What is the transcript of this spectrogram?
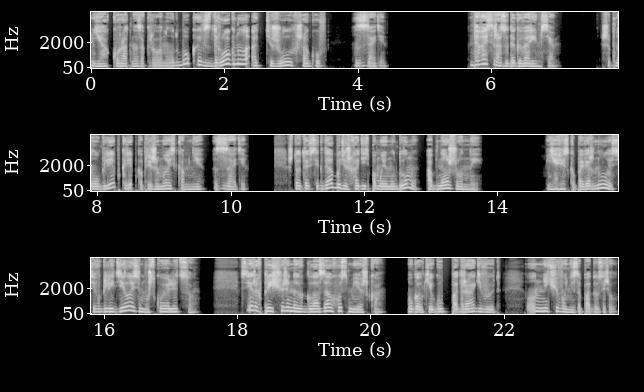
Я аккуратно закрыла ноутбук и вздрогнула от тяжелых шагов сзади. «Давай сразу договоримся», — шепнул Глеб, крепко прижимаясь ко мне сзади. «Что ты всегда будешь ходить по моему дому обнаженный. Я резко повернулась и вгляделась в мужское лицо. В серых прищуренных глазах усмешка. Уголки губ подрагивают. Он ничего не заподозрил.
